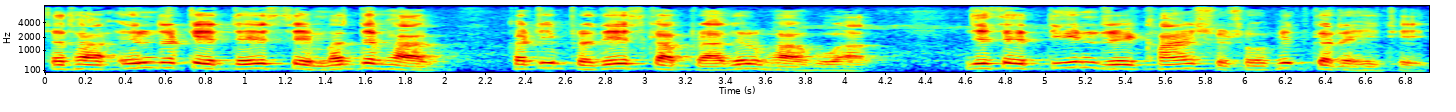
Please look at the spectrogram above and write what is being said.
तथा इंद्र के तेज से मध्य भाग कटी प्रदेश का प्रादुर्भाव हुआ, जिसे तीन रेखाएँ सुशोभित कर रही थी।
